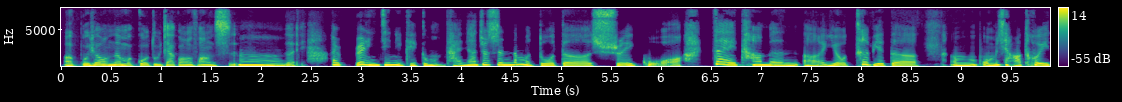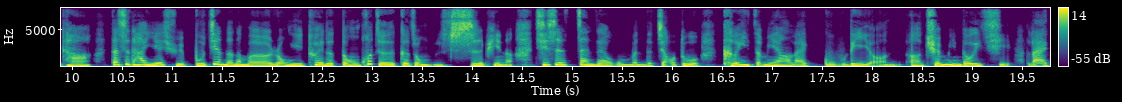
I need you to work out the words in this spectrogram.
呃不用那么过度加工的方式。嗯，对。哎，瑞玲经理可以跟我们谈一下，就是那么多的水果，在他们呃有特别的嗯，我们想要推它，但是它也许不见得那么容易推得动，或者是各种食品呢？其实站在我们的角度，可以怎么样来鼓励哦？呃，全民都一起来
